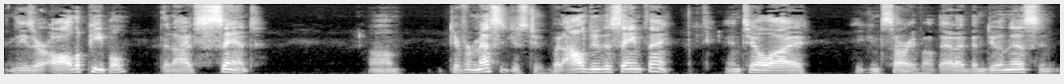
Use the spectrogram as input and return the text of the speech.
these are all the people that I've sent um, different messages to. But I'll do the same thing until I, you can, sorry about that. I've been doing this and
